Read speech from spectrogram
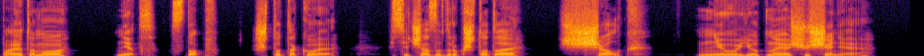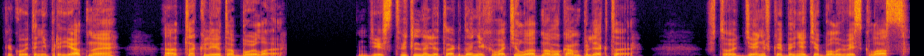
поэтому... Нет, стоп. Что такое? Сейчас вдруг что-то... Щелк. Неуютное ощущение. Какое-то неприятное. А так ли это было? Действительно ли тогда не хватило одного комплекта? В тот день в кабинете был весь класс,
